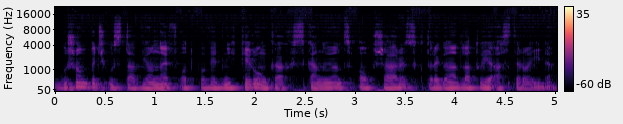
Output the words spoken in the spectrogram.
muszą być ustawione w odpowiednich kierunkach, skanując obszar, z którego nadlatuje asteroida.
